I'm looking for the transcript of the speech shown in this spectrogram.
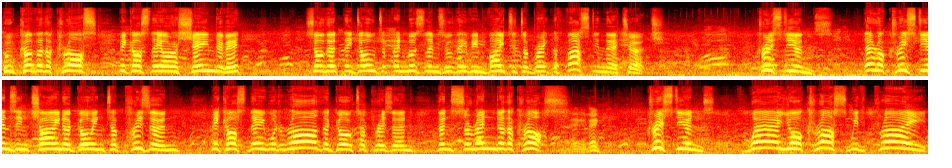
who cover the cross because they are ashamed of it, so that they don't offend Muslims who they've invited to break the fast in their church. Christians, there are Christians in China going to prison because they would rather go to prison than surrender the cross. Christians, wear your cross with pride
